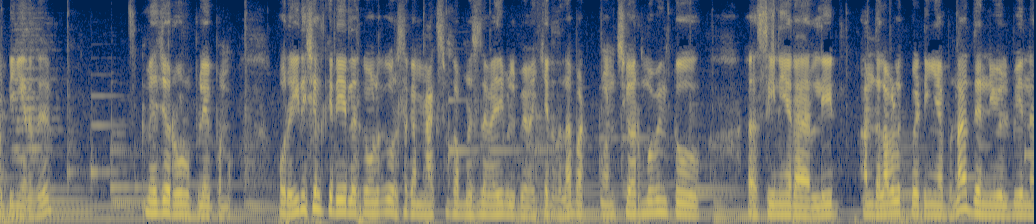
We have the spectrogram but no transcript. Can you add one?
அப்படிங்கிறது மேஜர் ரோல் ப்ளே பண்ணும். ஒரு இனிஷியல் கெரியரில் இருக்கவங்களுக்கு ஒரு சில மேக்ஸிமம் கம்பெனிஸில் வேரியபிள் பே வைக்கிறது இல்லை but once you are moving to senior or lead அந்த லெவலுக்கு போயிட்டீங்க அப்படின்னா then you will be in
